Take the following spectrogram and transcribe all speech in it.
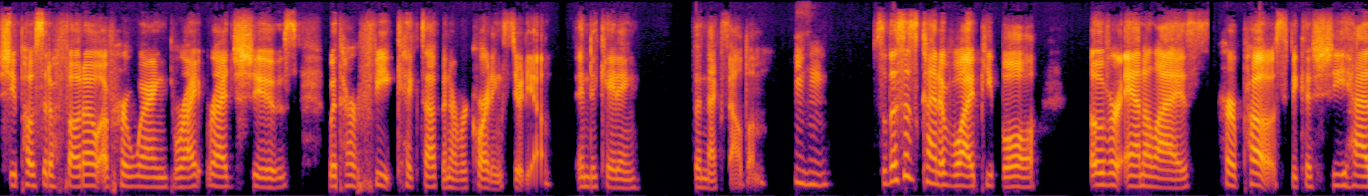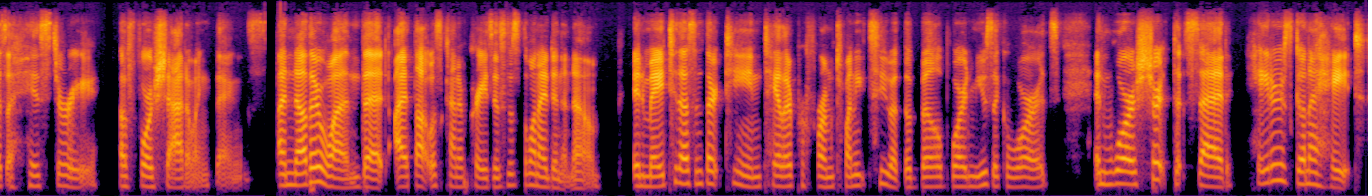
she posted a photo of her wearing bright red shoes with her feet kicked up in a recording studio, indicating the next album. Mm-hmm. So this is kind of why people overanalyze her posts because she has a history of foreshadowing things. Another one that I thought was kind of crazy, this is the one I didn't know. In May 2013, Taylor performed 22 at the Billboard Music Awards and wore a shirt that said, Haters Gonna Hate,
